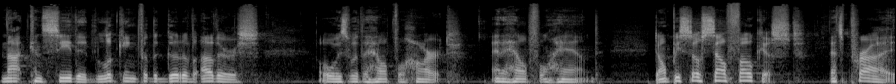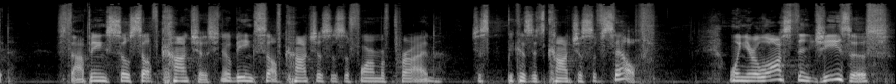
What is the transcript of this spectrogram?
not conceited, looking for the good of others, always with a helpful heart and a helpful hand. Don't be so self focused. That's pride. Stop being so self conscious. You know, being self conscious is a form of pride just because it's conscious of self. When you're lost in Jesus,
